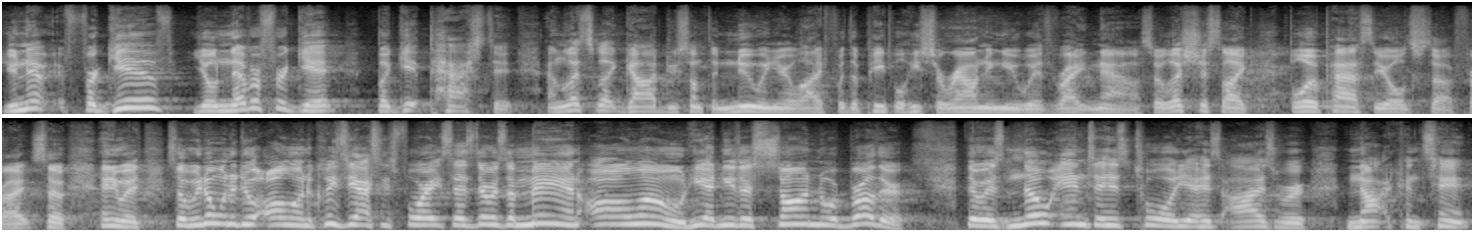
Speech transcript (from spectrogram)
you never forgive, you'll never forget, but get past it. And let's let God do something new in your life with the people He's surrounding you with right now. So let's just like blow past the old stuff, right? So, anyway, so we don't want to do it all alone. Ecclesiastes 4 8 says, There was a man all alone. He had neither son nor brother. There was no end to his toil, yet his eyes were not content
